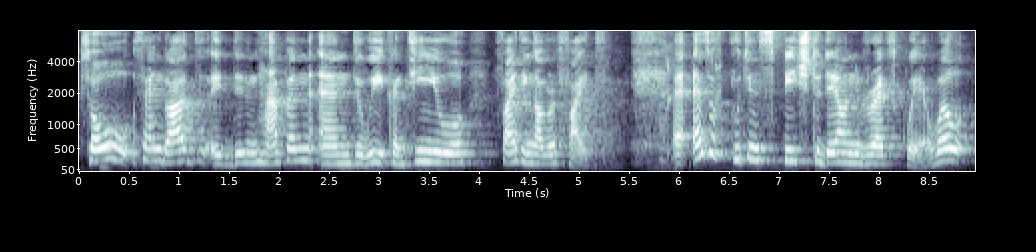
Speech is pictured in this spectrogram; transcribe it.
So thank God it didn't happen and we continue fighting our fight. Uh, as of Putin's speech today on Red Square, well,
